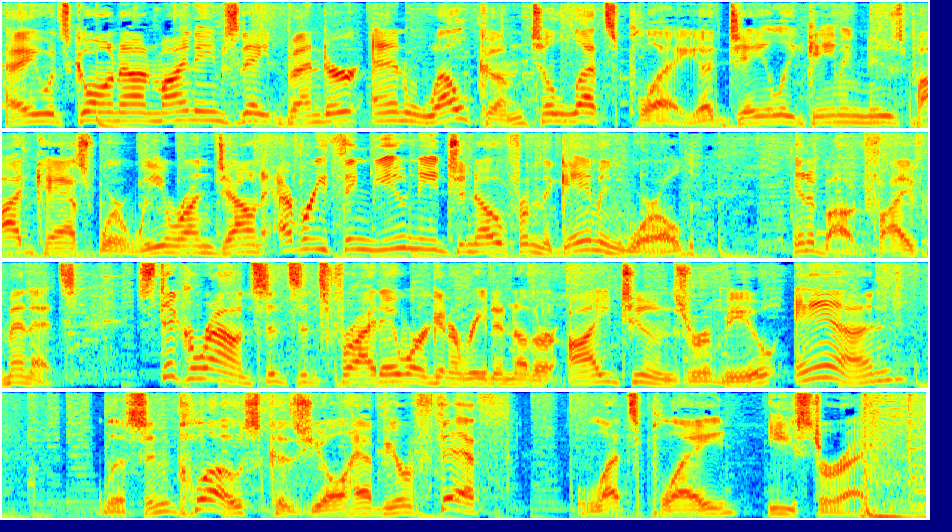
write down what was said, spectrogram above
Hey, what's going on? My name's Nate Bender, and welcome to Let's Play, a daily gaming news podcast where we run down everything you need to know from the gaming world in about five minutes. Stick around since it's Friday, we're going to read another iTunes review and listen close because you'll have your fifth Let's Play Easter egg.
